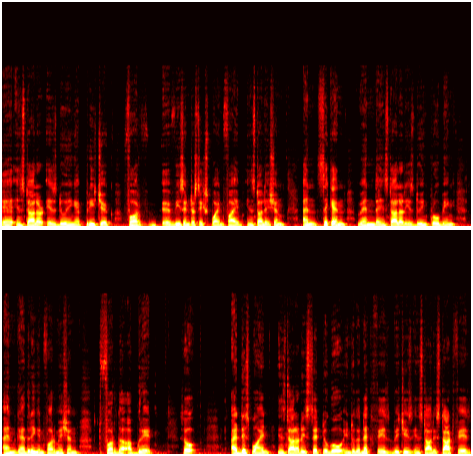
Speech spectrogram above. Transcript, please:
uh, installer is doing a pre-check for uh, vCenter 6.5 installation and second when the installer is doing probing and gathering information for the upgrade. So at this point, installer is set to go into the next phase, which is install start phase.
